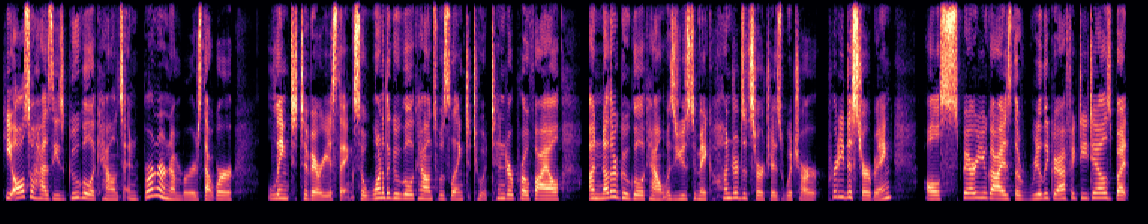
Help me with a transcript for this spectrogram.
he also has these Google accounts and burner numbers that were linked to various things. So one of the Google accounts was linked to a Tinder profile. Another Google account was used to make hundreds of searches, which are pretty disturbing. I'll spare you guys the really graphic details, but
